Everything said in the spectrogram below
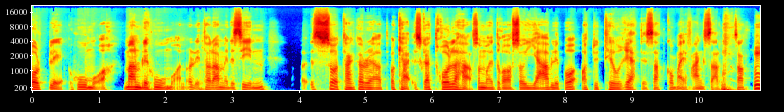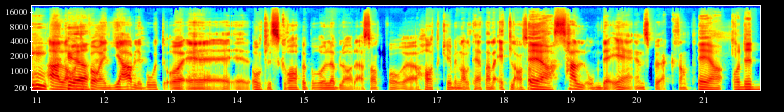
folk blir homoer, menn blir homoer når de tar den medisinen, så tenker du det at ok, skal jeg trolle her, så må jeg dra så jævlig på at du teoretisk sett kommer i fengsel. sant? Eller at du får en jævlig bot og eh, eh, ordentlig skrape på rullebladet sant? for eh, hatkriminalitet eller et eller annet. Ja. Selv om det er en spøk. sant? ja, og det er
